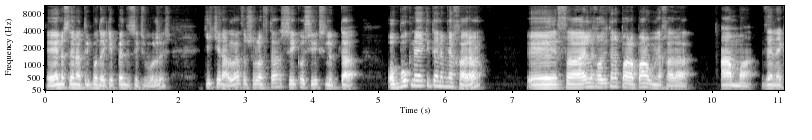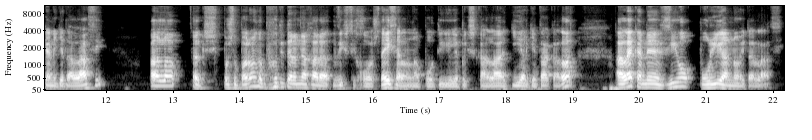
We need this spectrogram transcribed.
ένα στα ένα τρίποντα και 5 σε 6 βολές και είχε ένα λάθος όλα αυτά σε 26 λεπτά. Ο Booknight ήταν μια χαρά. Ε, θα έλεγα ότι ήταν παραπάνω από μια χαρά άμα δεν έκανε και τα λάθη. Αλλά Εντάξει, προς το παρόν να πω ότι ήταν μια χαρά. Δυστυχώς. Θα ήθελα να πω ότι έπαιξε καλά ή αρκετά καλά, αλλά έκανε δύο πολύ ανόητα λάθη.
